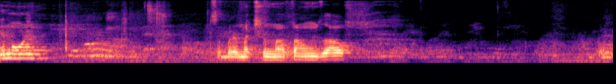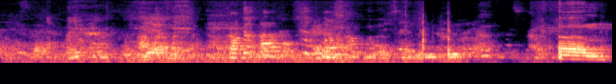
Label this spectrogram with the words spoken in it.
good morning. So better make sure my phone's off. Um,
